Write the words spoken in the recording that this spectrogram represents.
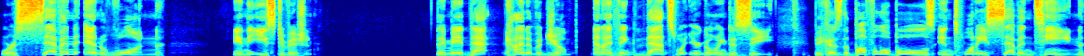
were seven and one in the East Division. They made that kind of a jump, and I think that's what you're going to see because the Buffalo Bulls in 2017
